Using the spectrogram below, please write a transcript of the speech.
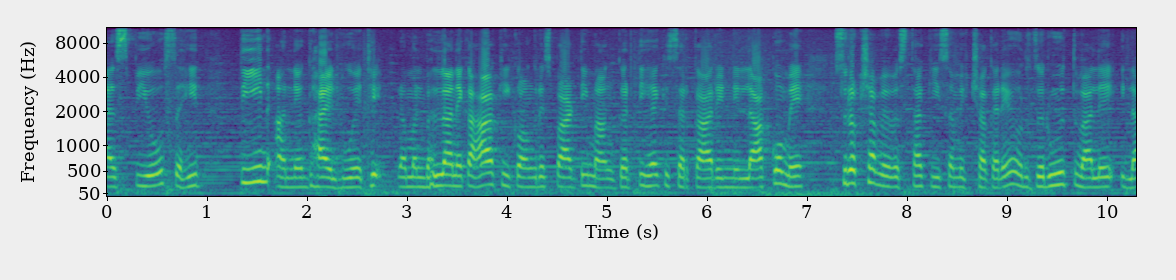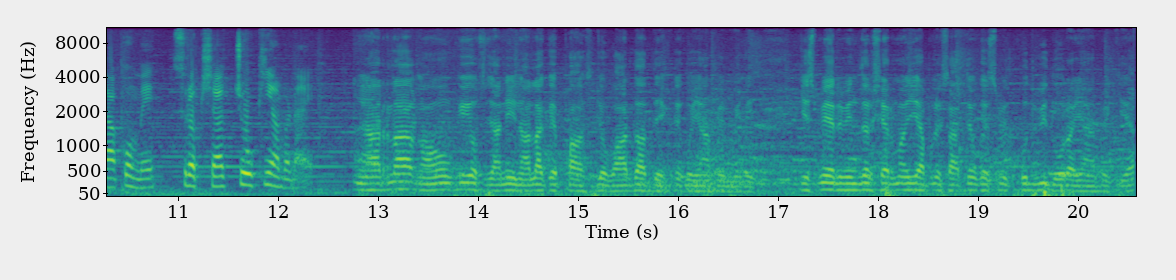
एसपीओ सहित तीन अन्य घायल हुए थे। रमन भल्ला ने कहा कि कांग्रेस पार्टी मांग करती है कि सरकार इन इलाकों में सुरक्षा व्यवस्था की समीक्षा करे और ज़रूरत वाले इलाकों में सुरक्षा चौकियाँ बनाए। नारला गाँव की उस जानी नाला के पास जो वारदात देखने को यहाँ पे मिली, जिसमें रविंदर शर्मा जी अपने साथियों के इसमें खुद भी दौरा यहाँ पे किया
